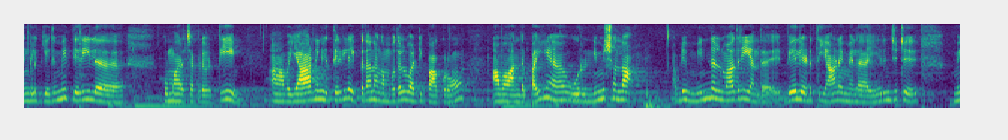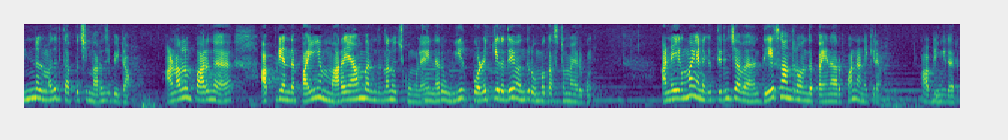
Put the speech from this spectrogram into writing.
எங்களுக்கு எதுவுமே தெரியல குமார சக்கரவர்த்தி. அவன் யாருன்னு எங்களுக்கு தெரியல இப்போ தான் நாங்கள் முதல் வாட்டி பார்க்குறோம் அவன் அந்த பையன் ஒரு நிமிஷம்தான். அப்படியே மின்னல் மாதிரி அந்த வேலை எடுத்து யானை மேலே எரிஞ்சிட்டு மின்னல் மாதிரி தப்பிச்சு மறைஞ்சு போயிட்டான். ஆனாலும் பாருங்கள் அப்படி அந்த பையன் மறையாமல் இருந்ததான்னு வச்சுக்கோங்களேன் இந்நேரம் உயிர் பிழைக்கிறதே வந்து ரொம்ப கஷ்டமாக இருக்கும். அநேகமாக எனக்கு தெரிஞ்ச அவன் தேசாந்திரம் வந்த பையனாக இருப்பான்னு நினைக்கிறேன் அப்படிங்கிறாரு.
